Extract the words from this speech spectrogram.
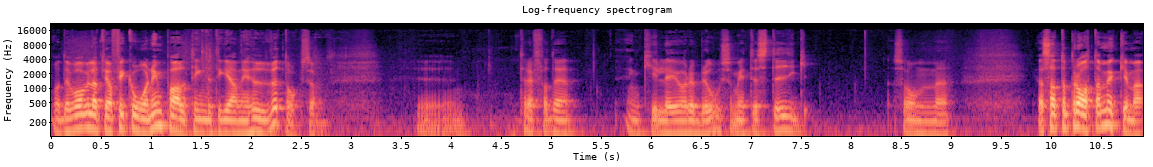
Och det var väl att jag fick ordning på allting lite grann i huvudet också. Eh, träffade en kille i Örebro som heter Stig. Som eh, jag satt och pratade mycket med.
